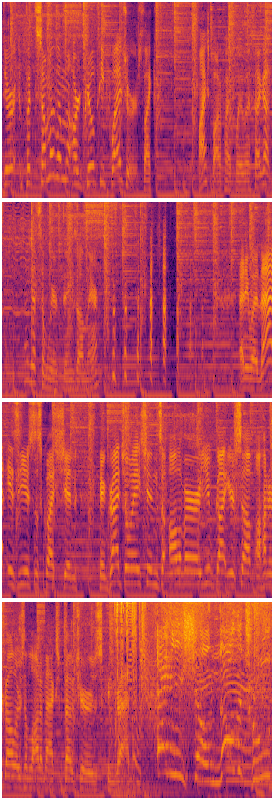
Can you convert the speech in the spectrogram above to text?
There, but some of them are guilty pleasures. Like my Spotify playlist, I got, I got some weird things on there. anyway, that is the useless question. Congratulations, Oliver. You've got yourself $100 in Lotto Max vouchers. Congrats. and ye shall know the truth.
